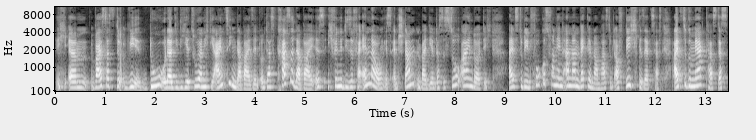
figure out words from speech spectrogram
ich ähm, weiß, dass du, wie du oder die, die hier zuhören, nicht die einzigen dabei sind. Und das Krasse dabei ist, ich finde, diese Veränderung ist entstanden bei dir und das ist so eindeutig, als du den Fokus von den anderen weggenommen hast und auf dich gesetzt hast, als du gemerkt hast, dass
